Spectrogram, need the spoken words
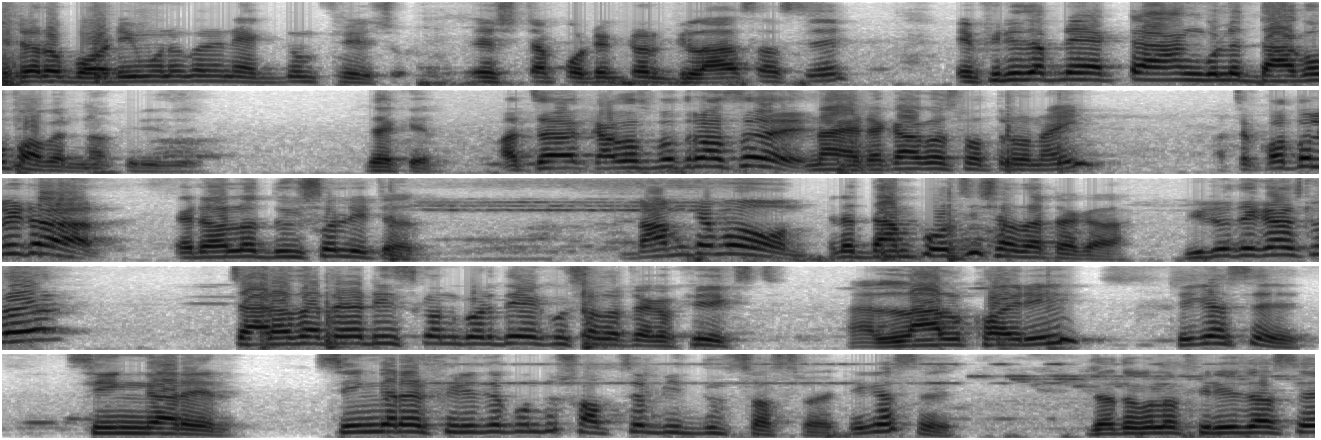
এটারও বডি মনে করেন একদম ফ্রেশ এক্সট্রা প্রোটেক্টর গ্লাস আছে। এই ফ্রিজ আপনি একটা আঙ্গুলের দাগও পাবেন না ফ্রিজে দেখেন। আচ্ছা কাগজপত্র আছে? না এটা কাগজপত্র নাই। আচ্ছা কত লিটার এটা হলো দুইশো লিটার দাম কেমন? এটার দাম পঁচিশ হাজার টাকা। ভিডিও দেখে আসলে? চার হাজার টাকা ডিসকাউন্ট করে দিয়ে একুশ হাজার টাকা ফিক্সড লাল খয়েরি ঠিক আছে? সিঙ্গারের। সিঙ্গারের ফ্রিজে কিন্তু সবচেয়ে বিদ্যুৎ সাশ্রয় ঠিক আছে? যতগুলো ফ্রিজ আছে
